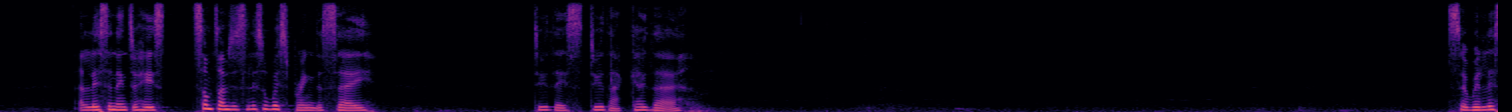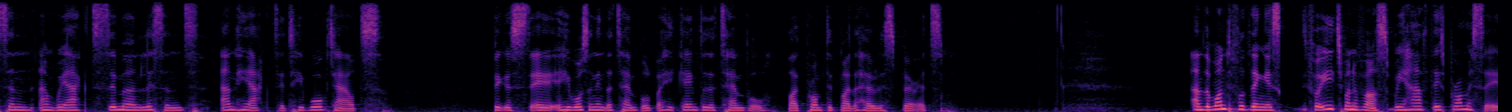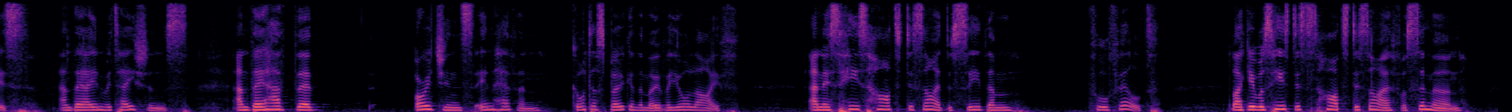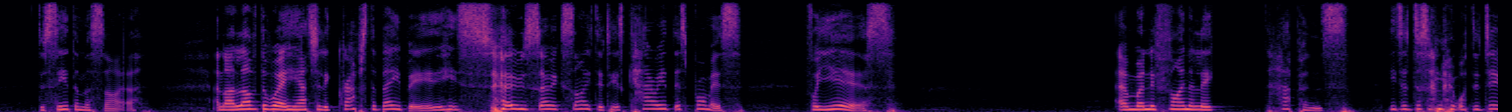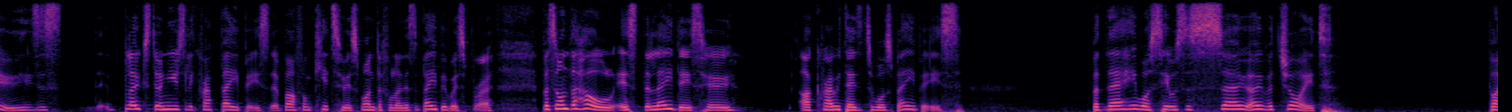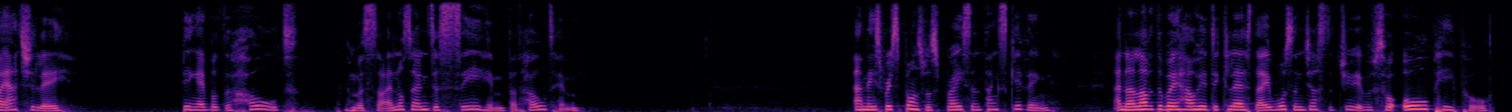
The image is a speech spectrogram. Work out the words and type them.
and listening to his sometimes it's a little whispering to say, do this, do that, go there. So we listen and we act. Simeon listened and he acted. He walked out because eh, he wasn't in the temple, but he came to the temple by prompted by the Holy Spirit. And the wonderful thing is, for each one of us, we have these promises and they are invitations, and they have their origins in heaven. God has spoken them over your life, and it's His heart's desire to see them fulfilled. Like it was his heart's desire for Simeon to see the Messiah. And I love the way he actually grabs the baby. He's so, so excited. He's carried this promise for years. And when it finally happens, he just doesn't know what to do. He just, blokes don't usually crap babies, apart from kids, who is wonderful and is a baby whisperer. But on the whole, it's the ladies who are gravitated towards babies. But there he was, he was just so overjoyed by actually being able to hold the Messiah, not only to see him, but hold him. And his response was praise and thanksgiving. And I love the way how he declares that it wasn't just the Jew, it was for all people.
